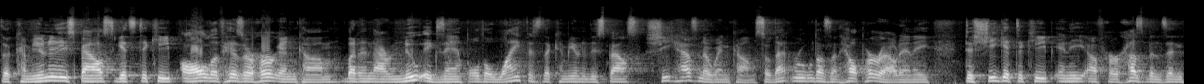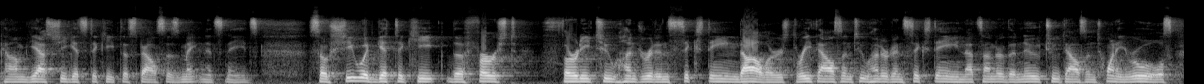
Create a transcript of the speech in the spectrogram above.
the community spouse gets to keep all of his or her income, but in our new example, the wife is the community spouse. She has no income, so that rule doesn't help her out any. Does she get to keep any of her husband's income? Yes, she gets to keep the spouse's maintenance needs. So she would get to keep the first $3,216, 3,216, that's under the new 2020 rules.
